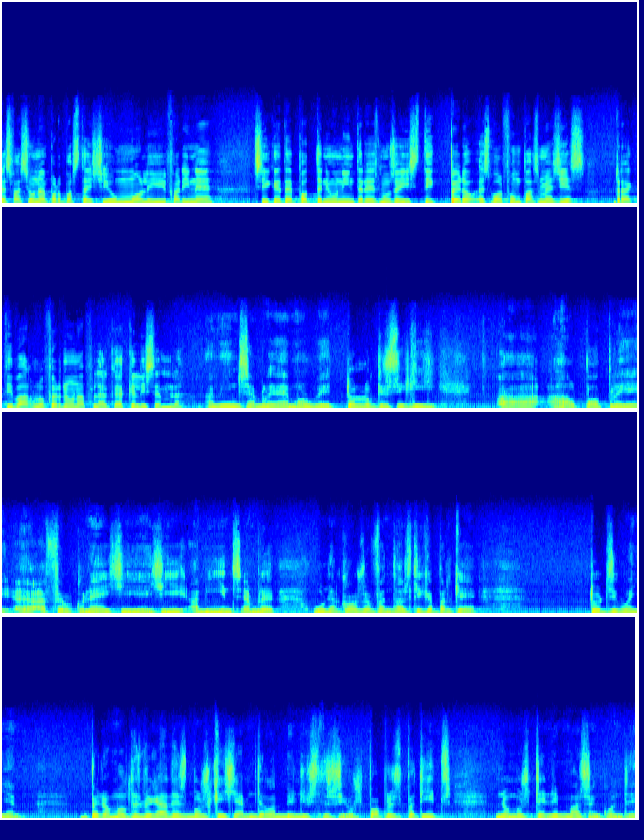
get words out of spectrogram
es faci una proposta així, un molí fariner, sí que te pot tenir un interès museístic, però es vol fer un pas més i és reactivar-lo, fer-ne una flaca. Què li sembla? A mi em sembla molt bé. Tot el que sigui al poble a fer el conèixer i així, a mi em sembla una cosa fantàstica perquè tots hi guanyem. Però moltes vegades ens queixem de l'administració. Els pobles petits no ens tenen massa en compte.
